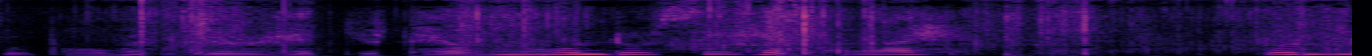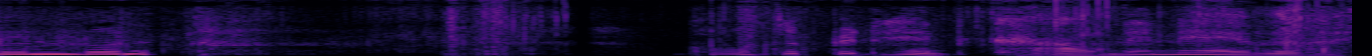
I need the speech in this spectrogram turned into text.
พี่ลูกบอกว่าเจอเห็ดอยู่แถวนู้นดูสิเห็ดอะไรลุ้นลุ้นลุ้นคงจะเป็นเห็ดขาวแน่ๆเลย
